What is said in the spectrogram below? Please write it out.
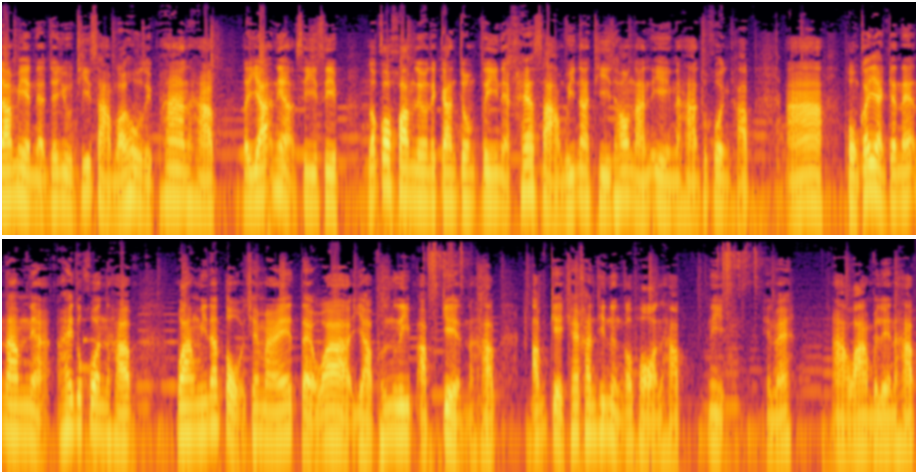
ดาเมจเนี่ยจะอยู่ที่ 365 นะครับ ระยะเนี่ย 40 แล้วก็ความเร็วในการโจมตีเนี่ยแค่ 3 วินาทีเท่านั้นเองนะฮะทุกคนครับอ่าผมก็อยากจะแนะนำเนี่ยให้ทุกคนนะครับวางมินาโตะใช่ไหมแต่ว่าอย่าเพิ่งรีบอัปเกรดนะครับอัปเกรดแค่ขั้นที่ 1 ก็พอนะครับ นี่เห็นไหมอ่าวางไปเลยนะครับ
